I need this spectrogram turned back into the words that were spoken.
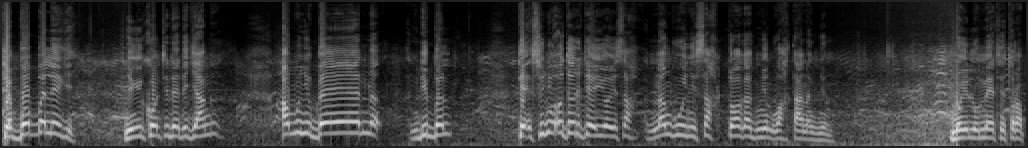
te boobu ba léegi ñu ngi continuer di jàng amuñu benn ndimbal te suñu autorité yooyu sax nanguwuñu sax toog ak ñun waxtaan ak ñun muy lu metti trop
